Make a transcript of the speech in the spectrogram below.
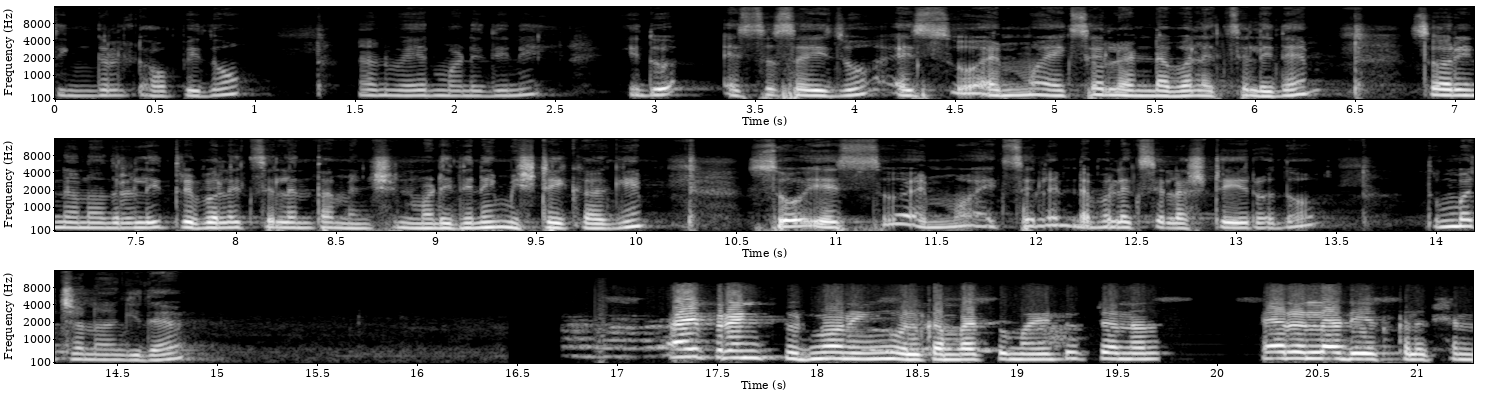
ಸಿಂಗಲ್ ಟಾಪ್ ಇದು. ನಾನು ವೇರ್ ಮಾಡಿದ್ದೀನಿ. ಇದು S size S M L and double XL ಇದೆ. ಸಾರಿ ನಾನು ಅದರಲ್ಲಿ ತ್ರಿಬಲ್ ಎಕ್ಸೆಲ್ ಅಂತ ಮೆನ್ಷನ್ ಮಾಡಿದ್ದೀನಿ ಮಿಸ್ಟೇಕಾಗಿ so S M L and double XL ಅಷ್ಟೇ ಇರೋದು. ತುಂಬ ಚೆನ್ನಾಗಿದೆ. Hi friends good morning welcome back to my YouTube channel ಯಾರೆಲ್ಲ ಡಿ ಎಸ್ ಕಲೆಕ್ಷನ್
